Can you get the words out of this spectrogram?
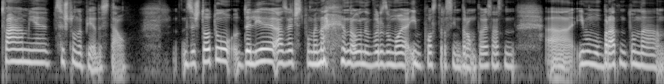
Това ми е също на пиедестал. Защото дали е, аз вече споменах много набързо моя импостър синдром, т.е. аз а, имам обратното на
